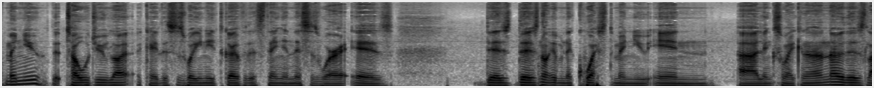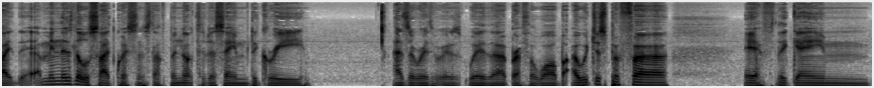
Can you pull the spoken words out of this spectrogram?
menu that told you, like, okay, this is where you need to go for this thing, and this is where it is. There's there's not even a quest menu in uh, Link's Awakening. I know there's like, I mean, there's little side quests and stuff, but not to the same degree as with, with uh, Breath of the Wild. But I would just prefer if the game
